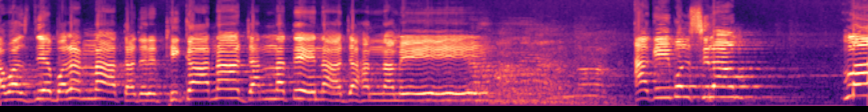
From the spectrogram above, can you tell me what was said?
আওয়াজ দিয়ে বলেন না, তাদের ঠিকানা জান্নাতে না জাহান নামে আগেই বলছিলাম, মা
